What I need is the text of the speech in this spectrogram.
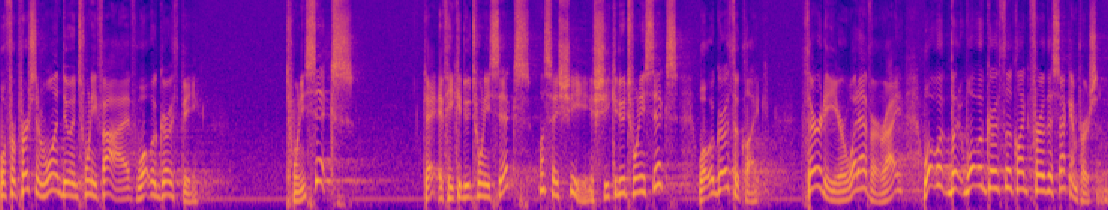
Well, for person one doing 25, what would growth be? 26. Okay, if he could do 26, let's say she. If she could do 26, what would growth look like? 30 or whatever, right? What would, but what would growth look like for the second person?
